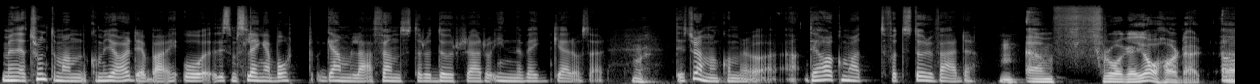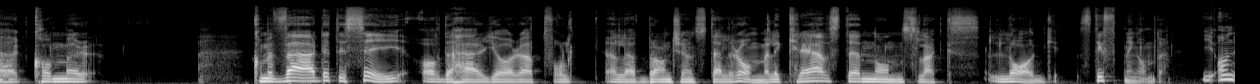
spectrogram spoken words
Men jag tror inte man kommer göra det bara. Och liksom slänga bort gamla fönster och dörrar och innerväggar och så. Det tror jag man kommer att... Det har, kommer att få ett större värde. En fråga jag har där. Eh, kommer, kommer värdet i sig av det här göra att folk eller att branschen ställer om? Eller krävs det någon slags lagstiftning om det? Om,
